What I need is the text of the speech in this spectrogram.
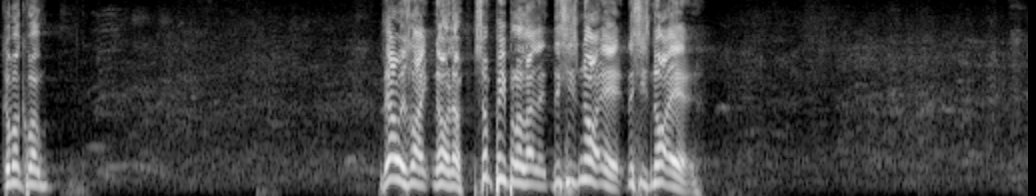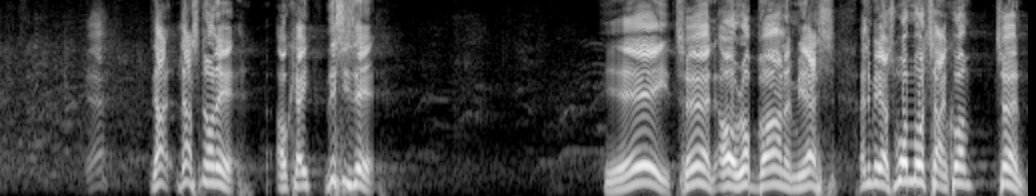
Come on, come on. They always like, no, no. Some people are like, this is not it. This is not it. Yeah? That, that's not it. Okay, this is it. Yay, turn. Oh, Rob Barnum, yes. Anybody else? One more time. Come on, turn.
